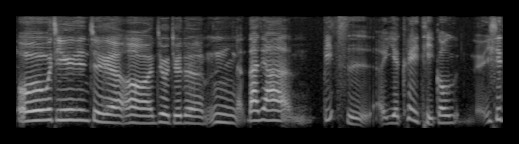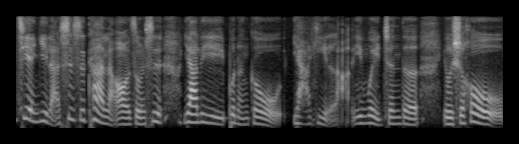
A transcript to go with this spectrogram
哦，我今天这个哦就觉得嗯，大家。彼此也可以提供一些建议啦，试试看啦哦。总是压力不能够压抑啦，因为真的有时候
